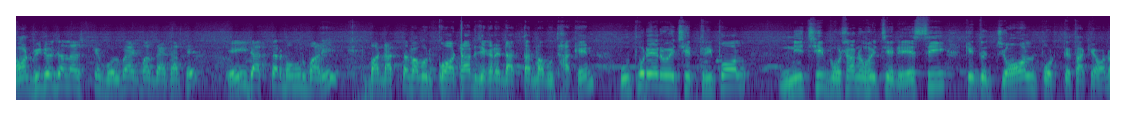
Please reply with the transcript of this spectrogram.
আমার ভিডিও জার্নালিস্টকে বলব একবার দেখাতে, এই ডাক্তারবাবুর বাড়ি বা ডাক্তারবাবুর কোয়ার্টার যেখানে ডাক্তারবাবু থাকেন, উপরে রয়েছে ত্রিপল নিচে বসানো হয়েছে এসি কিন্তু জল পড়তে থাকে অন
